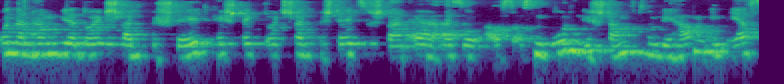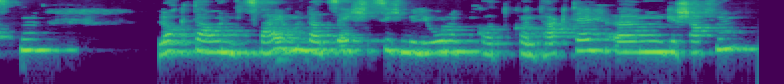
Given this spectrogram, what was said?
Und dann haben wir Deutschland bestellt, Hashtag Deutschland bestellt, äh, also aus, aus dem Boden gestampft. Und wir haben im ersten Lockdown 260 Millionen Kontakte ähm, geschaffen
